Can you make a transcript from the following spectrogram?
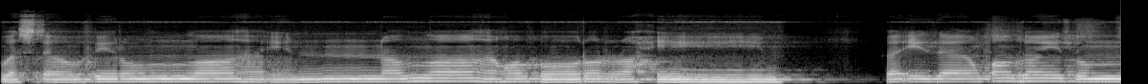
واستغفروا الله إن الله غفور رحيم فإذا قضيتم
